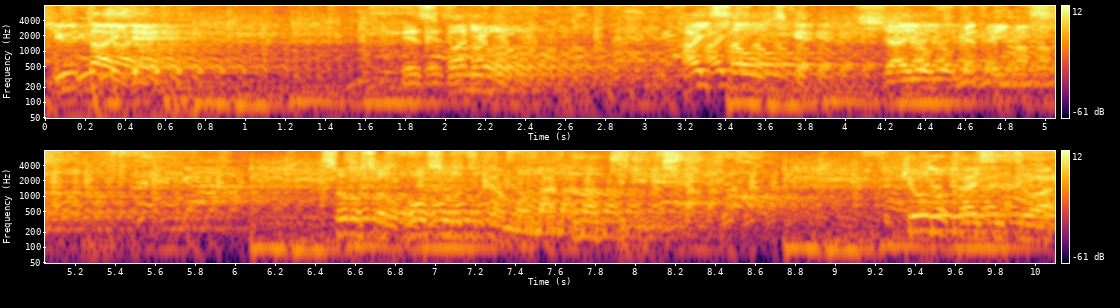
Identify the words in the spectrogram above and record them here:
9対0エスパニョール大差をつけ試合を決めています。そろそろ放送時間もなくなってきました。今日の解説は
